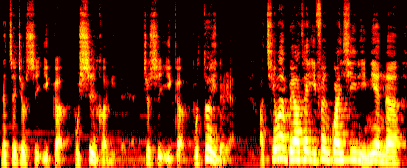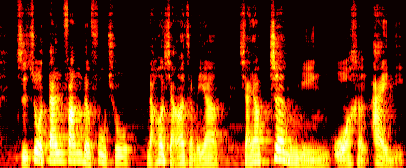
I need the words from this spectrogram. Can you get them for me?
那这就是一个不适合你的人，就是一个不对的人啊！千万不要在一份关系里面呢，只做单方的付出，然后想要怎么样？想要证明我很爱你。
